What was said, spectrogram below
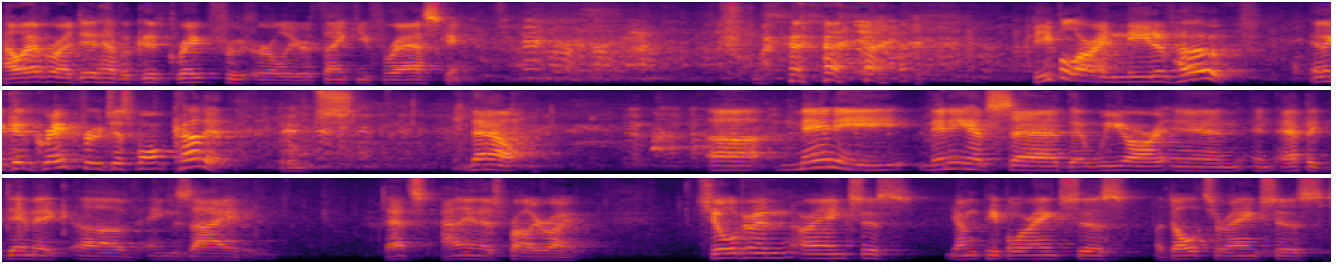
However, I did have a good grapefruit earlier. Thank you for asking. People are in need of hope, and a good grapefruit just won't cut it. Now, uh, many, many have said that we are in an epidemic of anxiety. That's, I think that's probably right. Children are anxious, young people are anxious, adults are anxious.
